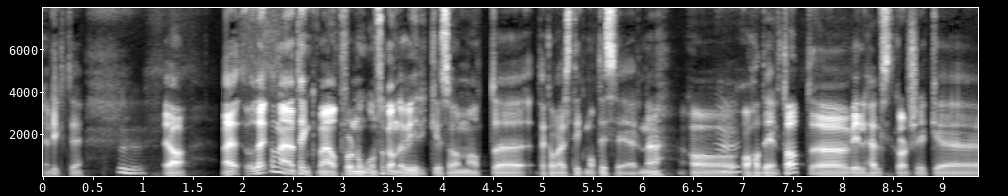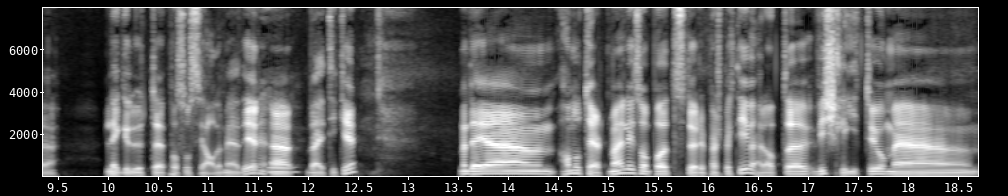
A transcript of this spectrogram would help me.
Riktig. Mm. Ja. Nei, og det kan jeg tenke meg at For noen så kan det virke som at uh, det kan være stigmatiserende å, å ha deltatt. Uh, vil helst kanskje ikke legge det ut eh, på sosiale medier. Mm. Veit ikke. Men det jeg har notert meg liksom på et større perspektiv, er at vi sliter jo med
